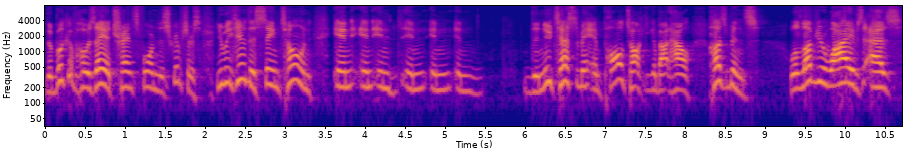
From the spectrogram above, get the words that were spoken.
the book of Hosea transformed the scriptures. You would hear the same tone in, in, in, in, in, in the New Testament and Paul talking about how husbands will love your wives as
